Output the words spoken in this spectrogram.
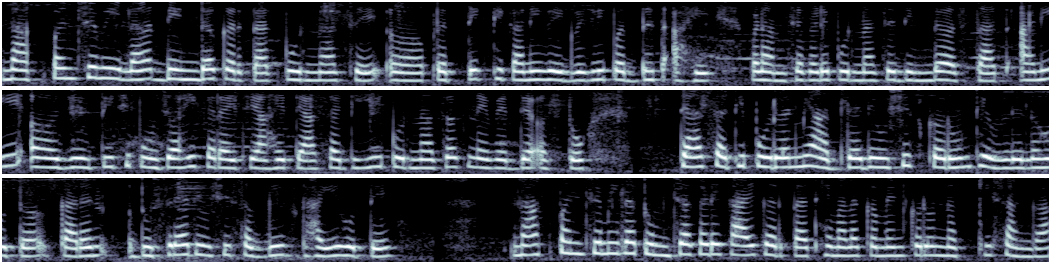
नागपंचमीला दिंड करतात पुरणाचे. प्रत्येक ठिकाणी वेगवेगळी पद्धत आहे पण आमच्याकडे पूर्णाचे दिंड असतात आणि जीवतीची पूजाही करायची आहे त्यासाठीही पुरणाचाच नैवेद्य असतो. त्यासाठी पुरण मी आदल्या दिवशीच करून ठेवलेलं होतं कारण दुसऱ्या दिवशी सगळीच घाई होते. नागपंचमीला तुमच्याकडे काय करतात हे मला कमेंट करून नक्की सांगा.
